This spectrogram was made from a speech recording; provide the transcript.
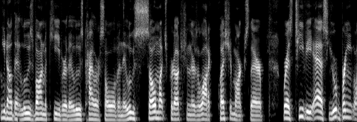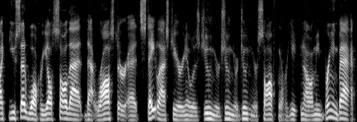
you know, they lose Vaughn McKeever, they lose Kyler Sullivan, they lose so much production. There's a lot of question marks there. Whereas TVS, you're bringing, like you said, Walker, y'all saw that that roster at state last year, and it was junior, junior, junior, sophomore. You know, I mean, bringing back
